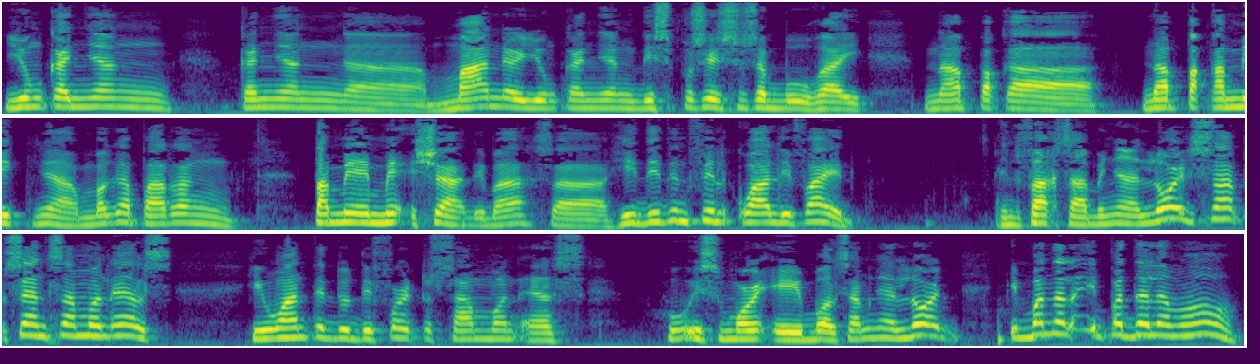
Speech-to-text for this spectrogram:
Yung kanyang kanyang uh, manner, yung kanyang disposition sa buhay, napaka napakamik niya. Maga parang tameme siya, di ba? Sa he didn't feel qualified. In fact, sabi niya, Lord, send someone else. He wanted to defer to someone else who is more able. Sabi niya, Lord, iba na lang ipadala mo.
